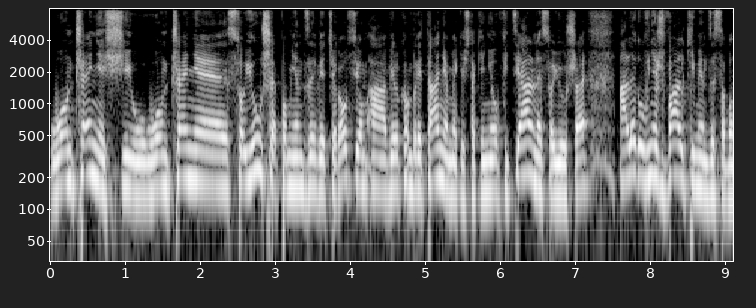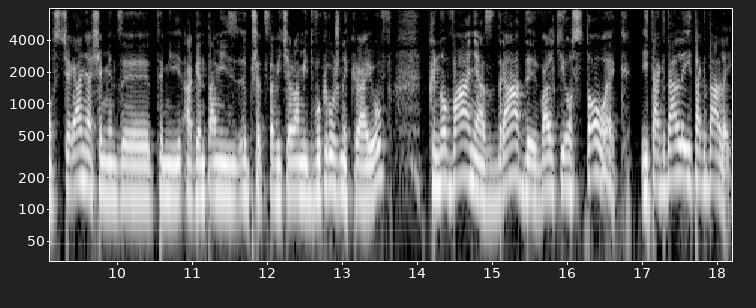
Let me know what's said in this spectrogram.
łączenie sił, łączenie sojusze pomiędzy, wiecie, Rosją a Wielką Brytanią, jakieś takie nieoficjalne sojusze, ale również walki między sobą, ścierania się między tymi agentami, przedstawicielami dwóch różnych krajów, knowania, zdrady, walki o stołek i tak dalej, i tak dalej.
